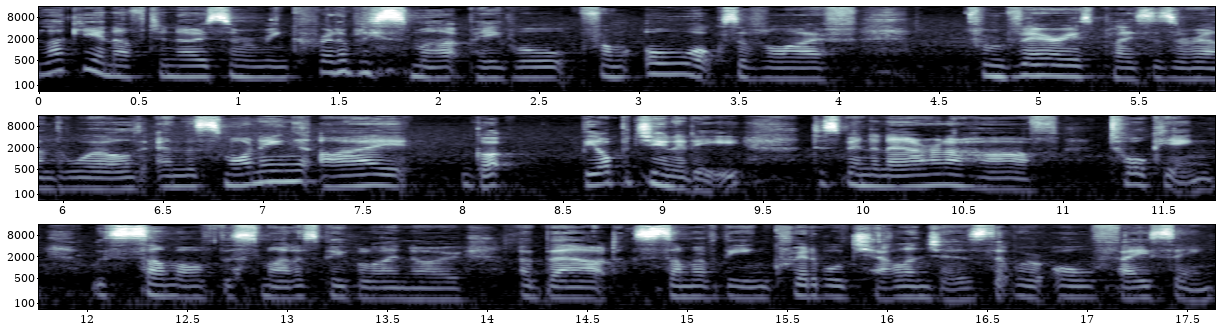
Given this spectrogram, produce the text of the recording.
lucky enough to know some incredibly smart people from all walks of life, from various places around the world. And this morning I got the opportunity to spend an hour and a half talking with some of the smartest people I know about some of the incredible challenges that we're all facing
